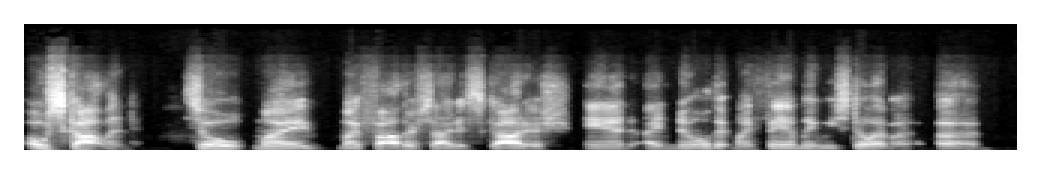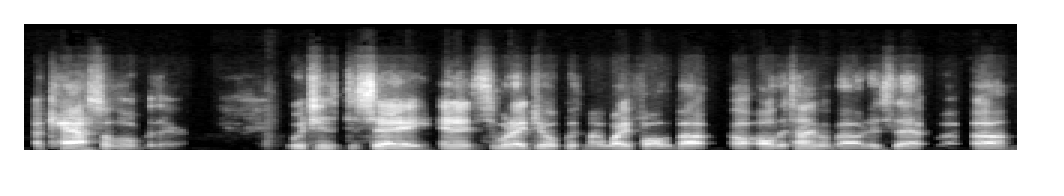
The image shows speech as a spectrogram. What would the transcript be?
oh, Scotland. So my my father's side is Scottish, and I know that my family we still have a, a, a castle over there, which is to say, and it's what I joke with my wife all about all the time about is that um,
